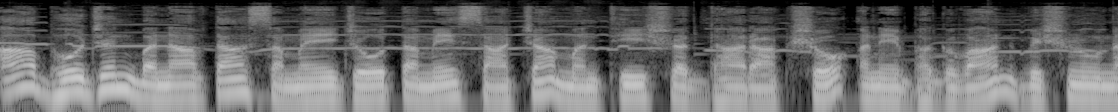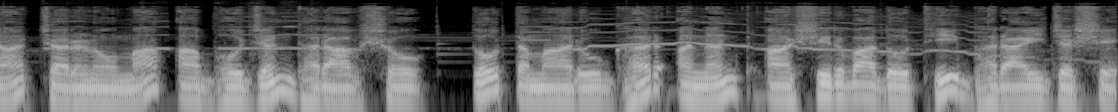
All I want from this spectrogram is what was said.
આ ભોજન બનાવતા સમયે જો તમે સાચા મનથી શ્રદ્ધા રાખશો અને ભગવાન વિષ્ણુના ચરણોમાં આ ભોજન ધરાવશો, તો તમારું ઘર અનંત આશીર્વાદોથી ભરાઈ જશે.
